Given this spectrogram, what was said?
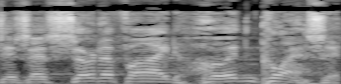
This is a certified hood classic.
